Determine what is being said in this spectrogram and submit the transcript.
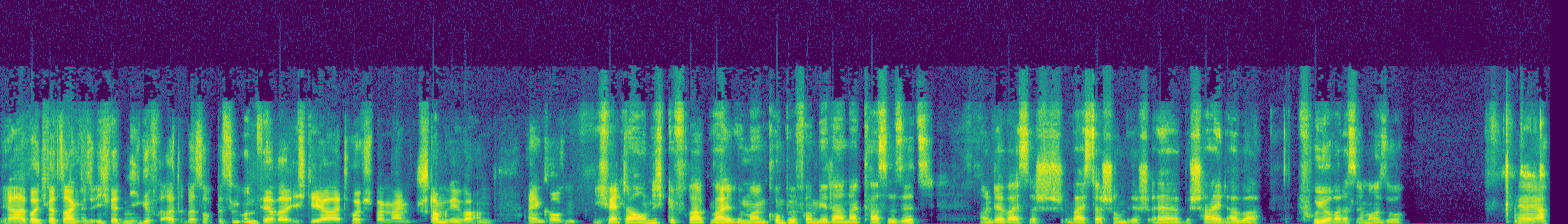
Ja, wollte ich gerade sagen. Also ich werde nie gefragt, aber ist auch ein bisschen unfair, weil ich gehe ja halt häufig bei meinem Stammrewe an einkaufen. ich werde da auch nicht gefragt, weil immer ein Kumpel von mir da an der Kasse sitzt und der weiß das, weiß da schon äh, Bescheid, aber früher war das immer so. Ja, ja.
